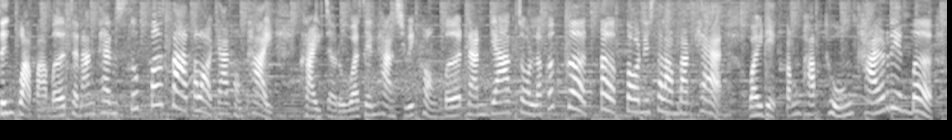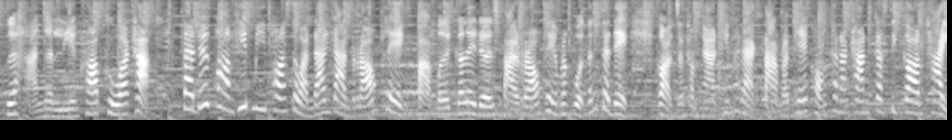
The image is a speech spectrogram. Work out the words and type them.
ซึ่งกว่าป่าเบิร์ดจะนั่งแทนซุปเปอร์สตาร์ตลอดการของไทย ใครจะรู้ว่าเส้นทางชีวิตของเบิร์ดนั้นยากจนแล้วก็เกิดเติบโตในสลัมบางแควัยเด็กต้องพับถุงขายเรียงเบอร์ เพื่อหาเงินเลี้ยงครอบครัวค่ะแต่ด้วยความที่มีพรสวรรค์ด้านการร้องเพลงป่าเบิร์ดก็เลยเดินสายร้องเพลงประกวดตั้งแต่เด็ก ก่อนจะทำงานที่แผนกต่างประเทศของธนาคารกสิกรไทย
